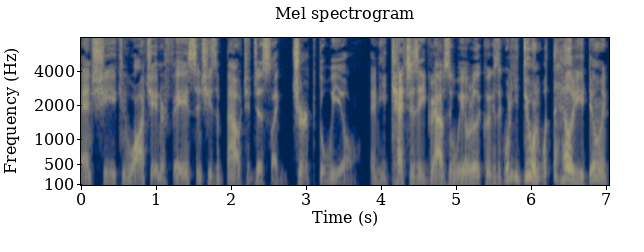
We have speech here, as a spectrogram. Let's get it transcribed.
and she you can watch it in her face, and she's about to just like jerk the wheel, and he catches it. He grabs the wheel really quick. He's like, "What are you doing? What the hell are you doing?"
